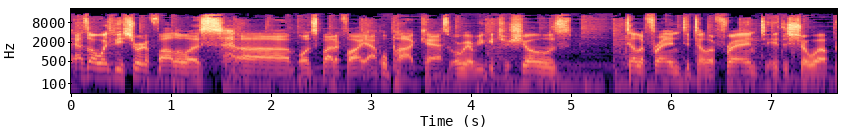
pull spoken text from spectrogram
As always, be sure to follow us uh, on Spotify, Apple Podcasts, or wherever you get your shows. Tell a friend to tell a friend to hit the show up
